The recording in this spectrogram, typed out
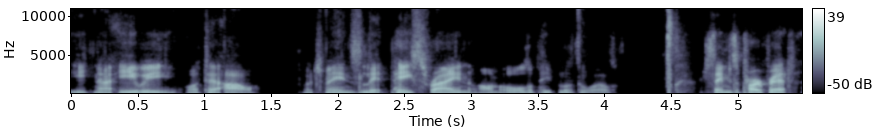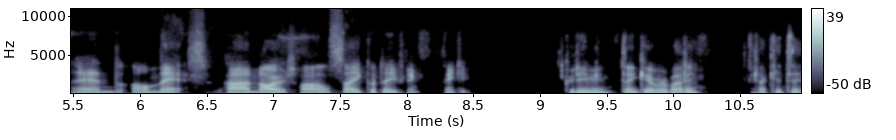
i ngā iwi o te ao, which means let peace reign on all the people of the world. Seems appropriate. And on that uh, note, I'll say good evening. Thank you. Good evening. Thank you, everybody. Ka.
